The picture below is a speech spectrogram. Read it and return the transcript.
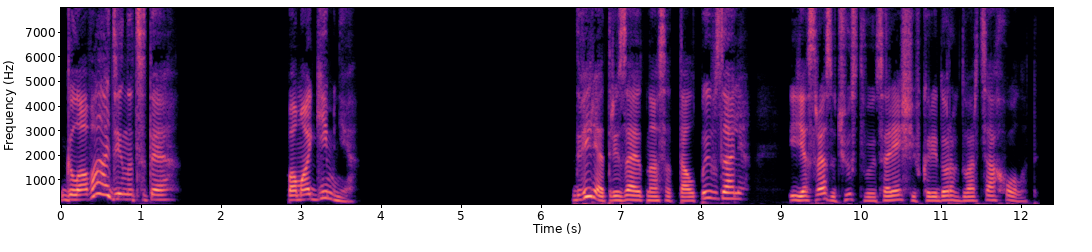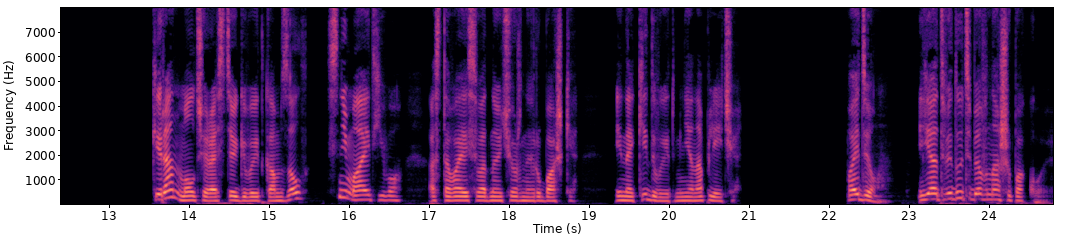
Глава одиннадцатая. Помоги мне. Двери отрезают нас от толпы в зале, и я сразу чувствую царящий в коридорах дворца холод. Киран молча расстегивает камзол, снимает его, оставаясь в одной черной рубашке, и накидывает мне на плечи. Пойдем, я отведу тебя в наши покои.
